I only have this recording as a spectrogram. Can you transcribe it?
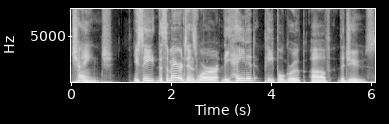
change. You see, the Samaritans were the hated people group of the Jews.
